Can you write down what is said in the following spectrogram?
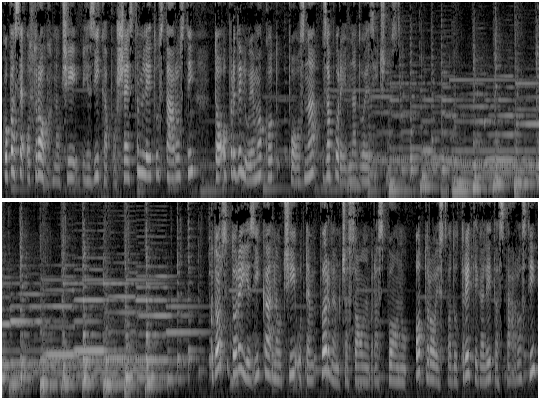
Ko pa se otrok nauči jezika po šestem letu starosti, to opredeljujemo kot pozna zaporedna dvojezičnost. Kdor se torej jezika nauči v tem prvem časovnem razponu od rojstva do tretjega leta starosti,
